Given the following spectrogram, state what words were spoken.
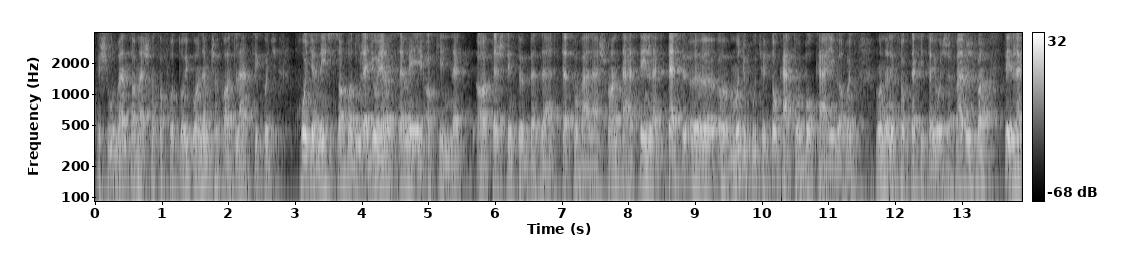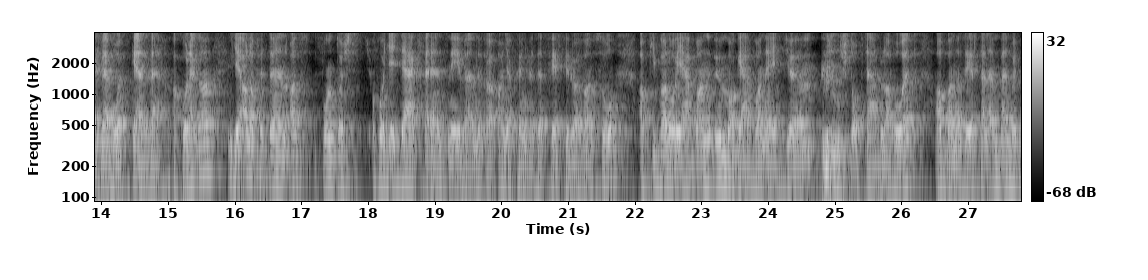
és Urbán Tamásnak a fotóiból nem csak az látszik, hogy hogyan is szabadul egy olyan személy, akinek a testén több ezer tetoválás van, tehát tényleg tet, mondjuk úgy, hogy tokától bokáig, ahogy mondani szokták itt a Józsefvárosban, tényleg be volt kenve a kollega. Ugye alapvetően az fontos, hogy egy Deák Ferenc néven anyakönyvezett férfiről van szó, aki valójában önmagában egy stoptábla volt, abban az értelemben, hogy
